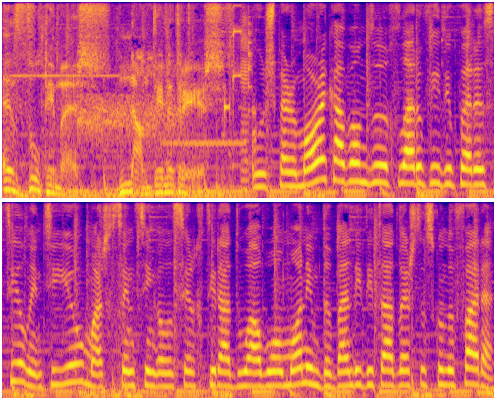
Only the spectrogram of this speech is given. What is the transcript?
As últimas, na Antena 3. Os Paramore acabam de revelar o vídeo para Still Into You, o mais recente single a ser retirado do álbum homónimo da banda editado esta segunda-feira.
